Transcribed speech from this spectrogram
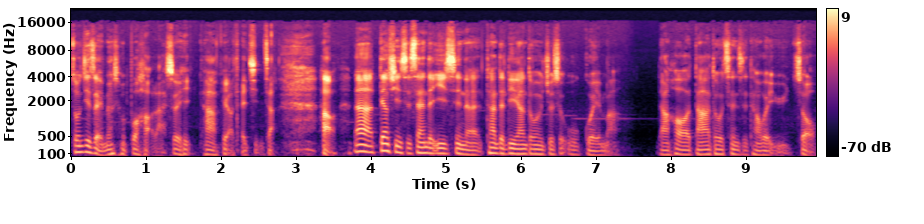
终结者也没有什么不好啦，所以 他不要太紧张。好，那调性十三的意思呢？它的力量动物就是乌龟嘛，然后大家都称之它为宇宙。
